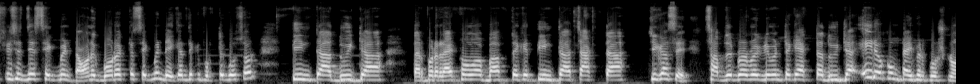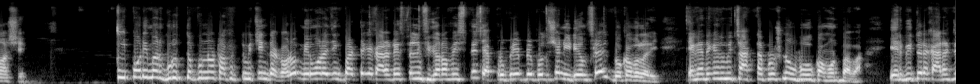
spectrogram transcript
স্পিচের যে সেগমেন্টটা অনেক বড় একটা সেগমেন্ট এখান থেকে প্রত্যেক বছর তিনটা, দুইটা, তারপরে রাইট ফর্ম অফ ভার্ব থেকে তিনটা, চারটা ঠিক আছে? সাবজেক্ট ভার্ব এগ্রিমেন্ট থেকে একটা, দুইটা, এইরকম টাইপের প্রশ্ন আসে। কি পরিমাণ গুরুত্বপূর্ণ টপিক তুমি চিন্তা করো? মেমোরাইজিং পার্ট থেকে correct spelling figure of speech appropriate preposition idiom phrase vocabulary এখান থেকে তুমি চারটা প্রশ্ন হুবহু কমন পাবা। এর ভিতরে কারেক্ট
